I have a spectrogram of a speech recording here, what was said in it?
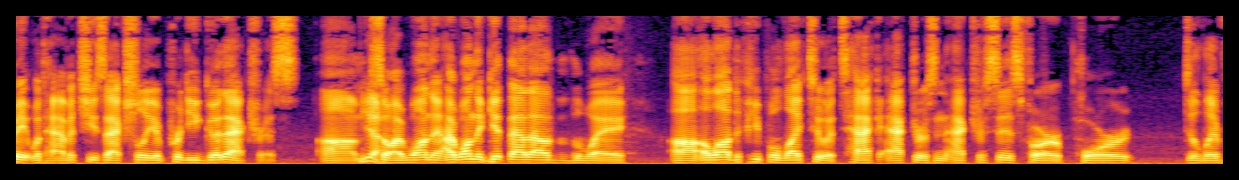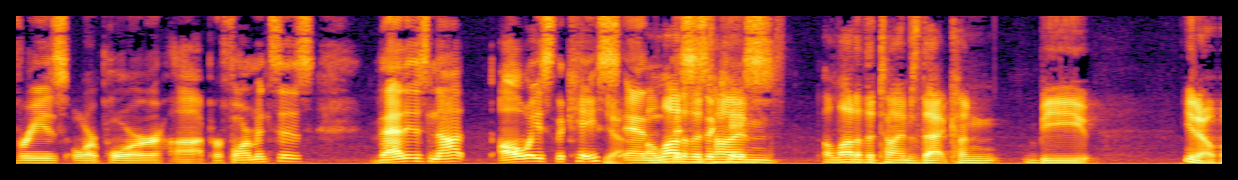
fate would have it, she's actually a pretty good actress. Um, yeah. So I want to I want to get that out of the way. Uh, a lot of people like to attack actors and actresses for poor deliveries or poor uh, performances. That is not always the case, yeah. and a lot of the time, case... a lot of the times that can be, you know,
